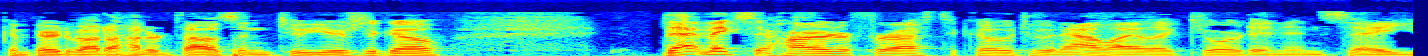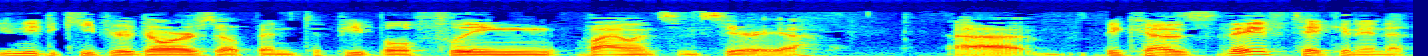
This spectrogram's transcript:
compared to about 100,000 two years ago. That makes it harder for us to go to an ally like Jordan and say, you need to keep your doors open to people fleeing violence in Syria. Uh, because they've taken in a,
